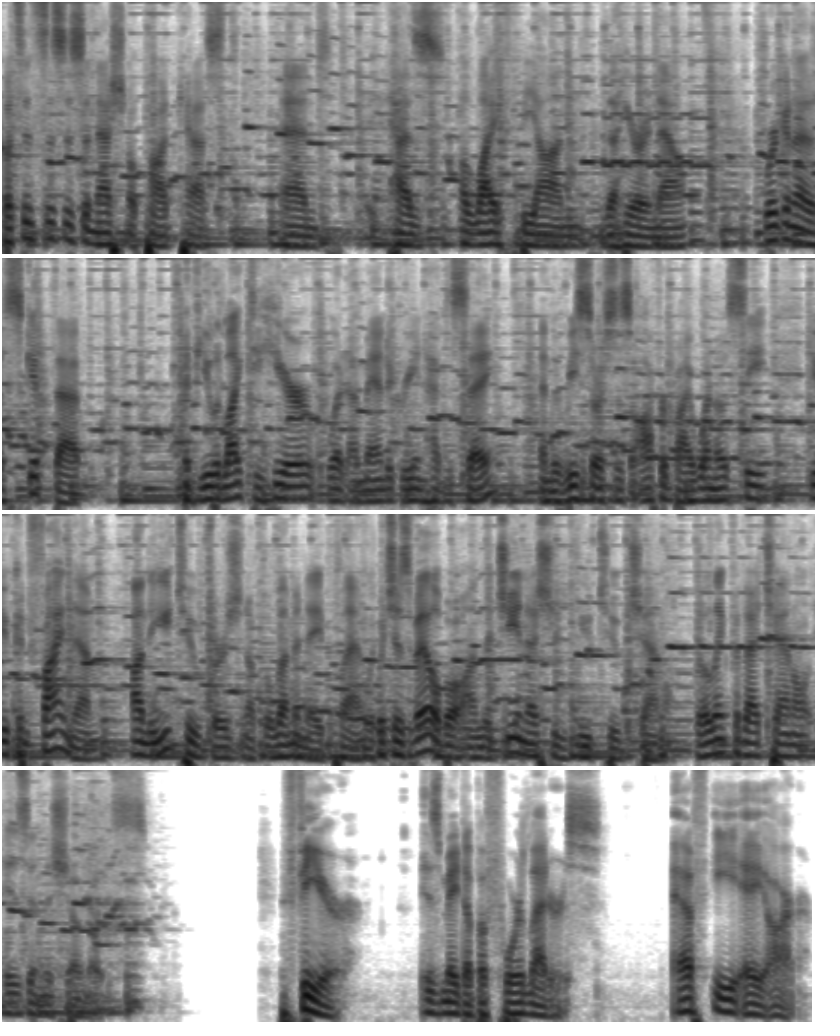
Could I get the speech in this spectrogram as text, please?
But since this is a national podcast and it has a life beyond the here and now, we're going to skip that. If you would like to hear what Amanda Green had to say and the resources offered by 1OC, you can find them on the YouTube version of the Lemonade Plan, which is available on the Gianneschi YouTube channel. The link for that channel is in the show notes. Fear. is made up of four letters F E A R.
